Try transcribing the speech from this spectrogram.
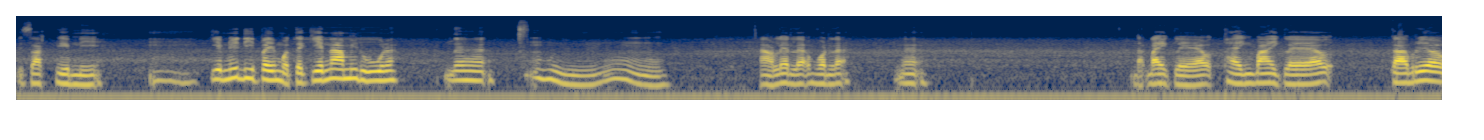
อิสักเกมนี้ เกมนี้ดีไปหมดแต่เกมหน้าไม่ดูนะนะฮะอ้าวเล่นแล้ววนแล้วนะดักได้อีกแล้ว แทงไปอีกแล้ว กาเบรียล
